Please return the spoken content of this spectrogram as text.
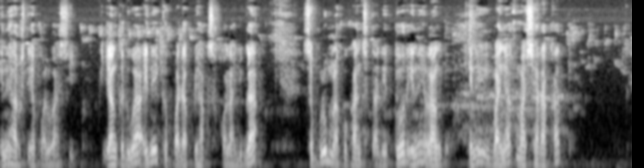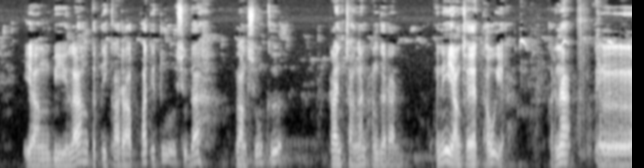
Ini harus dievaluasi. Yang kedua ini kepada pihak sekolah juga. Sebelum melakukan study tour ini lang ini banyak masyarakat yang bilang ketika rapat itu sudah langsung ke rancangan anggaran. Ini yang saya tahu ya. Karena eh,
